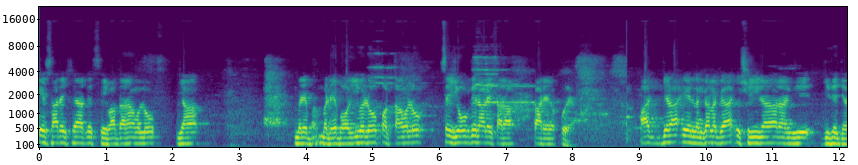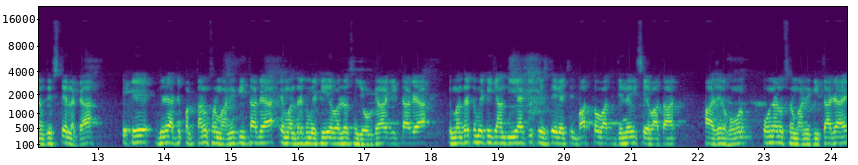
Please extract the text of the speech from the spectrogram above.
ਇਹ ਸਾਰੇ ਸ਼ਹਿਰ ਦੇ ਸੇਵਾਦਾਰਾਂ ਵੱਲੋਂ ਜਾਂ ਮੇਰੇ ਵੱਡੇ ਬਾਊ ਜੀ ਵੱਲੋਂ, ਭਗਤਾਂ ਵੱਲੋਂ ਸਹਿਯੋਗ ਦੇ ਨਾਲ ਇਹ ਸਾਰਾ ਕਾਰਜ ਹੋਇਆ। ਅੱਜ ਜਿਹੜਾ ਇਹ ਲੰਗਰ ਲੱਗਾ ਇਹ ਸ਼੍ਰੀ ਰਾਧਾ ਰਾਣੀ ਜੀ- ਜੀ ਦੇ ਜਨਮ ਦਿਵਸ ਤੇ ਲੱਗਾ ਤੇ ਇਹ ਜਿਹੜੇ ਅੱਜ ਭਗਤਾਂ ਨੂੰ ਸਨਮਾਨਿਤ ਕੀਤਾ ਗਿਆ ਇਹ ਮੰਦਿਰ ਕਮੇਟੀ ਦੇ ਵੱਲੋਂ ਸਹਿਯੋਗ ਦੇ ਨਾਲ ਕੀਤਾ ਗਿਆ ਤੇ ਮੰਦਿਰ ਕਮੇਟੀ ਚਾਹੁੰਦੀ ਹੈ ਕਿ ਇਸ ਦੇ ਵਿੱਚ ਵੱਧ ਤੋਂ ਵੱਧ ਜਿੰਨੇ ਵੀ ਸੇਵਾਦਾਰ ਹਾਜ਼ਰ ਹੋਣ ਉਹਨਾਂ ਨੂੰ ਸਨਮਾਨਿਤ ਕੀਤਾ ਜਾਏ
